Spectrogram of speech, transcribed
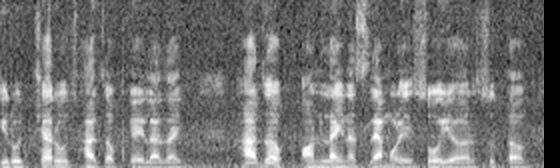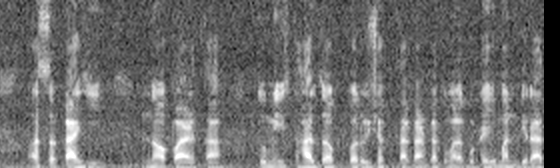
की रोजच्या रोज हा जप केला जाईल. हा जप ऑनलाईन असल्यामुळे सोयर सुतक असं काही न पाळता तुम्ही हा जप करू शकता. कारण का तुम्हाला कुठेही मंदिरात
